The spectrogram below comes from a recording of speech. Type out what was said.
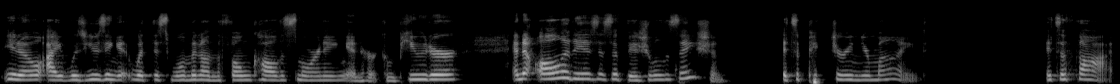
you know, I was using it with this woman on the phone call this morning and her computer. And all it is is a visualization. It's a picture in your mind. It's a thought.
